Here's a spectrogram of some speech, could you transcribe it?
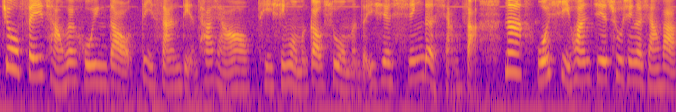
就非常会呼应到第三点，他想要提醒我们、告诉我们的一些新的想法。那我喜欢接触新的想法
